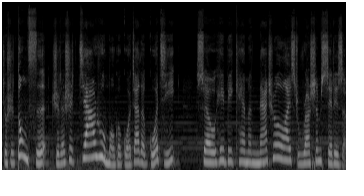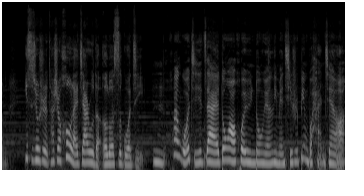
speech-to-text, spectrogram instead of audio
就是动词，指的是加入某个国家的国籍。So he became a naturalized Russian citizen，意思就是他是后来加入的俄罗斯国籍。嗯，换国籍在冬奥会运动员里面其实并不罕见啊。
